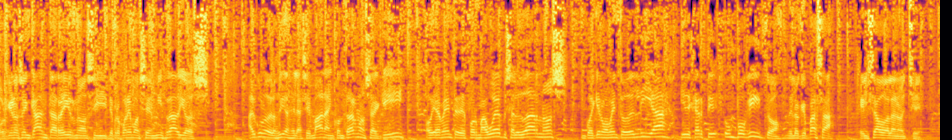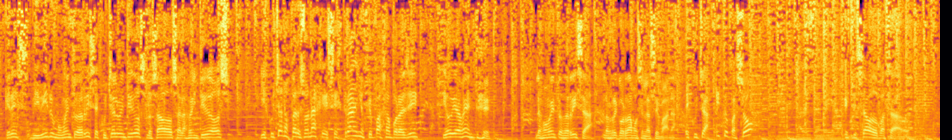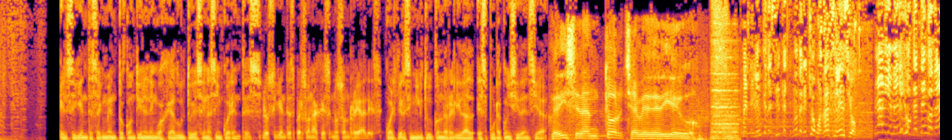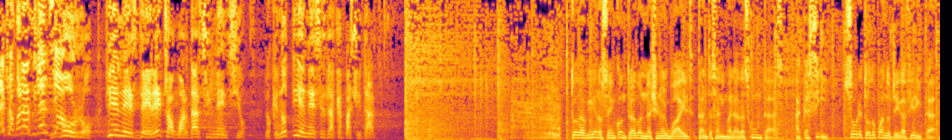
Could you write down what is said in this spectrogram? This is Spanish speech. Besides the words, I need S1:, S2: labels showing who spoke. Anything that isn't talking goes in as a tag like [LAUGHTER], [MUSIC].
S1: Porque nos encanta reírnos y te proponemos en mis radios algunos de los días de la semana encontrarnos aquí, obviamente de forma web, saludarnos en cualquier momento del día y dejarte un poquito de lo que pasa el sábado a la noche. ¿Querés vivir un momento de risa? Escuchá el 22 los sábados a las 22 y escuchar los personajes extraños que pasan por allí y obviamente los momentos de risa los recordamos en la semana. Escucha, esto pasó este sábado pasado.
S2: El siguiente segmento contiene lenguaje adulto y escenas incoherentes. Los siguientes personajes no son reales. Cualquier similitud con la realidad es pura coincidencia.
S3: Me dicen antorcha en vez de Diego.
S4: Me tenían que decir que tengo derecho a guardar silencio. Nadie me dijo que tengo derecho a guardar silencio.
S5: Burro, tienes derecho a guardar silencio. Lo que no tienes es la capacidad.
S2: Todavía no se ha encontrado en National Wild tantas animaladas juntas. Acá sí, sobre todo cuando llega Fierita.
